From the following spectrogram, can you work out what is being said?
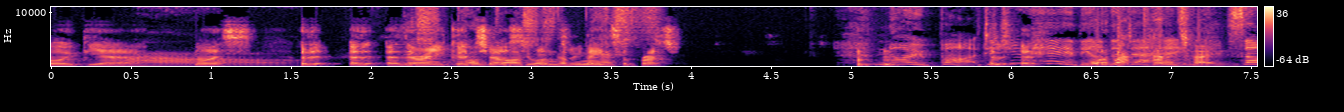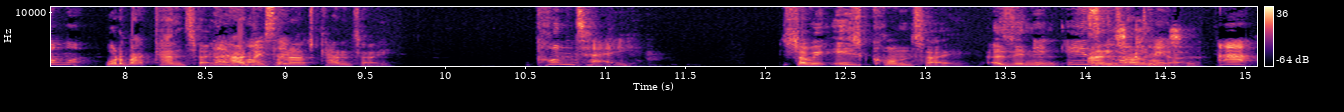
Hoiberg, Wow. nice. Are there, are, are there any good Chelsea ones the we need to brush? No, but did you hear the what other about day? Kante? Someone What about Kante? No, How do right, you so- pronounce Kante? Conte. So it is Conte, as in It is Antonio. Conte. Ah,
